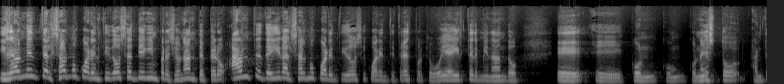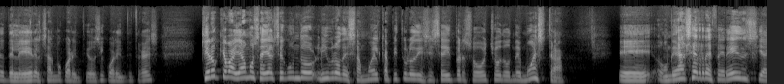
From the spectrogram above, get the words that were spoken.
Y realmente el Salmo 42 es bien impresionante, pero antes de ir al Salmo 42 y 43, porque voy a ir terminando eh, eh, con, esto, antes de leer el Salmo 42 y 43, quiero que vayamos ahí al segundo libro de Samuel, capítulo 16, verso 8, donde muestra, eh, donde hace referencia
